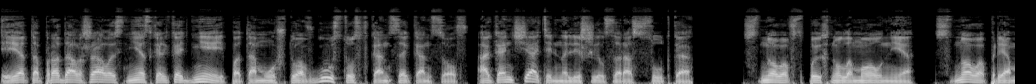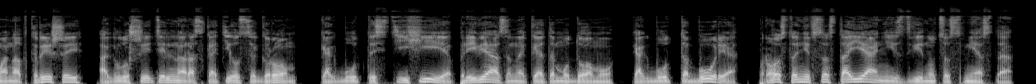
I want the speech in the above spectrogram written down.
И это продолжалось несколько дней, потому что Августус, в конце концов, окончательно лишился рассудка. Снова вспыхнула молния, снова прямо над крышей оглушительно раскатился гром, как будто стихия привязана к этому дому, как будто буря просто не в состоянии сдвинуться с места.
